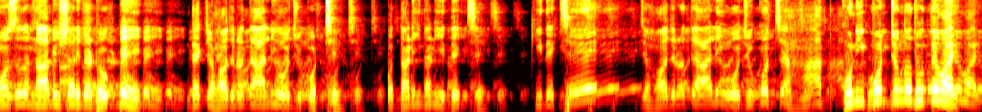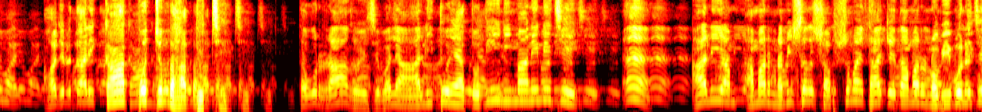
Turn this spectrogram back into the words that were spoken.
মসজিদ নাবি শরীফে ঢুকবে, দেখছে হজরতে আলী অজু করছে। ও দাঁড়িয়ে দাঁড়িয়ে দেখছে। কি দেখছে? যে হজরতে আলী অজু করছে, হাত কুনি পর্যন্ত ধুতে হয়। হজরতে আলী কাঁধ পর্যন্ত হাত ধুচ্ছে। তা ওর রাগ হয়েছে, বলে আলী তো এতদিন ইমান এনেছে। হ্যাঁ আলী আমার নবীর সাথে সবসময় থাকে, তা আমার নবী বলেছে,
